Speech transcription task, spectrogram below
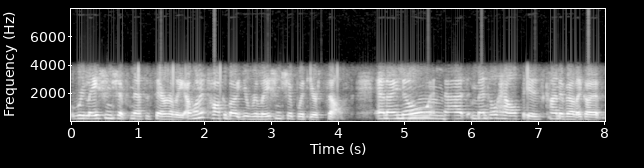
relationships necessarily. I want to talk about your relationship with yourself. And I know Mm. that mental health is kind of a, like a,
